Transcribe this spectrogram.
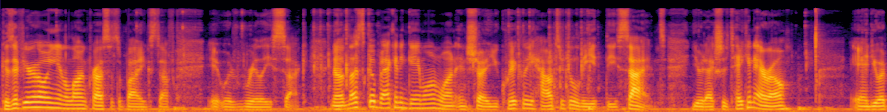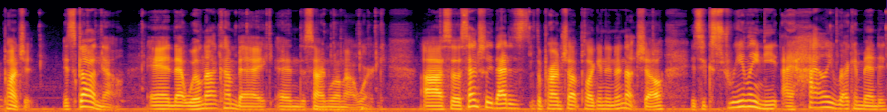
because if you're going in a long process of buying stuff it would really suck now let's go back into game on one and show you quickly how to delete these signs you would actually take an arrow and you would punch it it's gone now and that will not come back and the sign will not work uh, so essentially that is the Prime Shop plugin in a nutshell. It's extremely neat. I highly recommend it.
